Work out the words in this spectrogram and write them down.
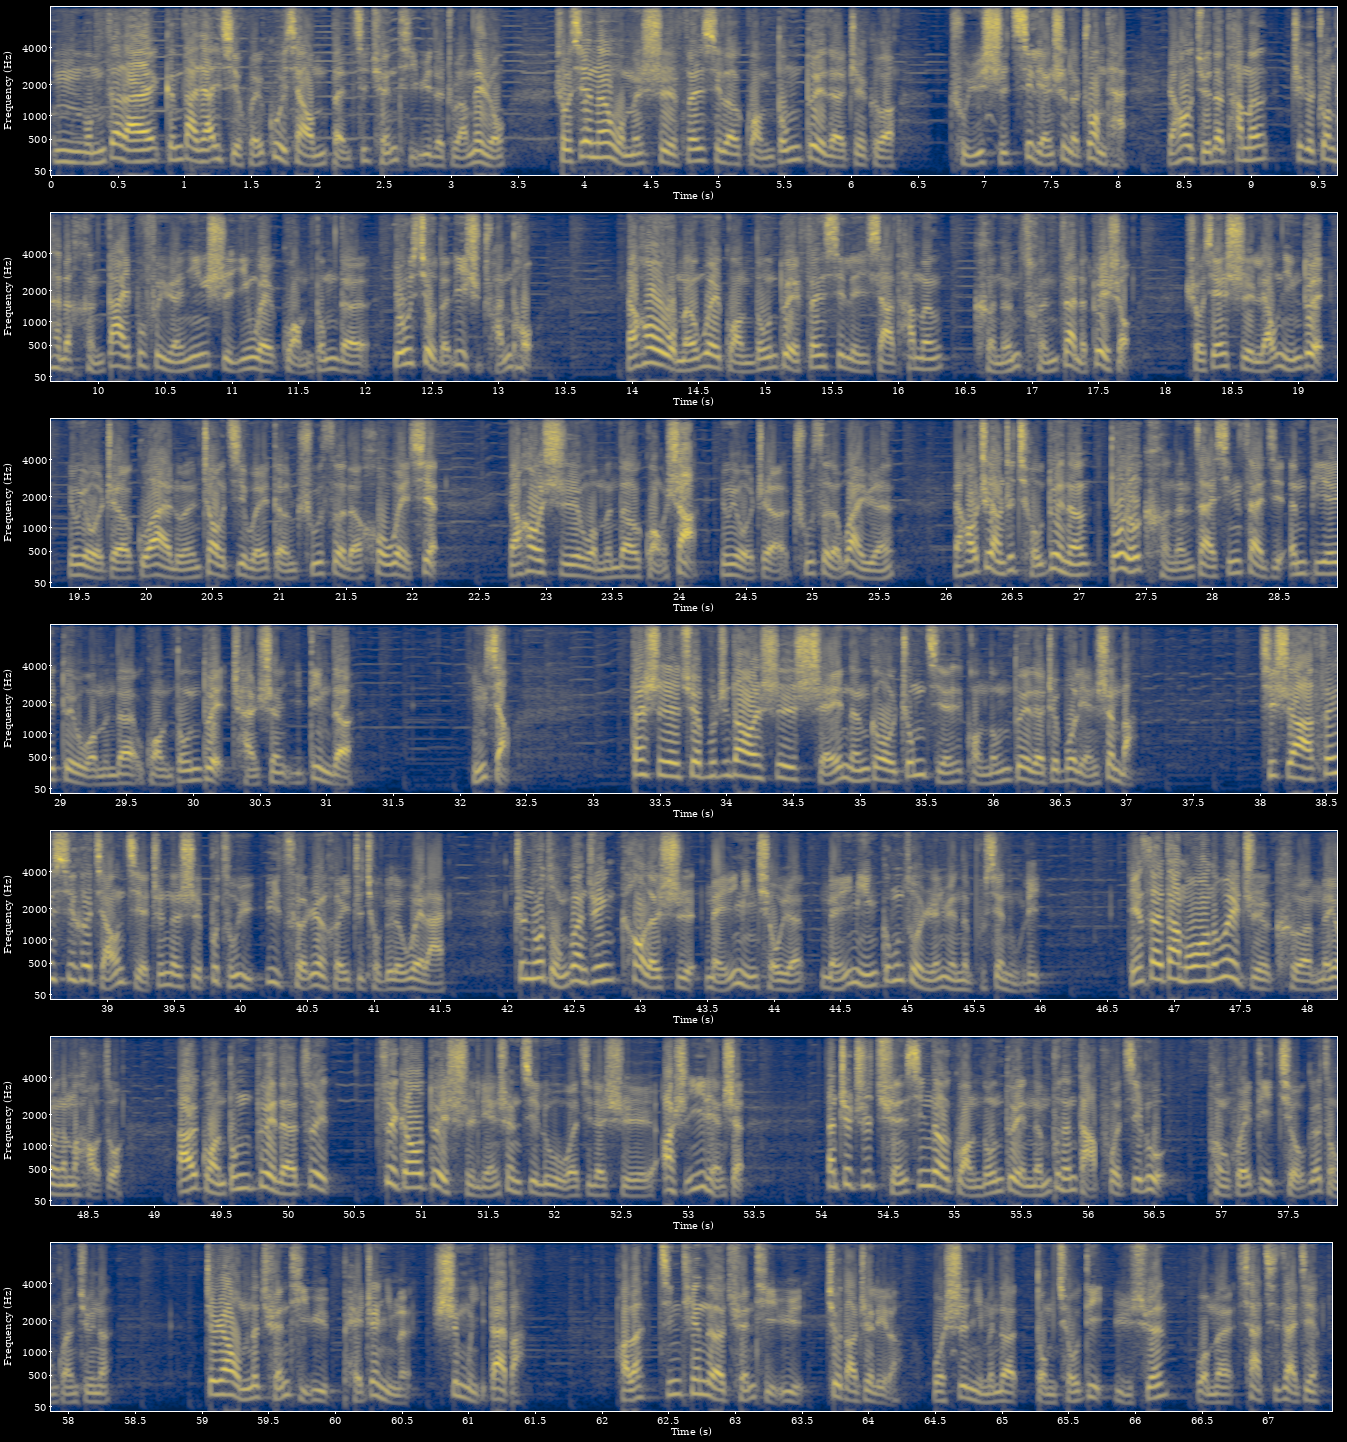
嗯，我们再来跟大家一起回顾一下我们本期全体育的主要内容。首先呢，我们是分析了广东队的这个处于十七连胜的状态，然后觉得他们这个状态的很大一部分原因是因为广东的优秀的历史传统。然后我们为广东队分析了一下他们可能存在的对手。首先是辽宁队，拥有着郭艾伦、赵继伟等出色的后卫线；然后是我们的广厦，拥有着出色的外援。然后这两支球队呢，都有可能在新赛季 NBA 对我们的广东队产生一定的影响，但是却不知道是谁能够终结广东队的这波连胜吧。其实啊，分析和讲解真的是不足以预测任何一支球队的未来。争夺总冠军靠的是每一名球员、每一名工作人员的不懈努力。联赛大魔王的位置可没有那么好做，而广东队的最最高队史连胜记录，我记得是二十一连胜。那这支全新的广东队能不能打破纪录，捧回第九个总冠军呢？就让我们的全体育陪着你们拭目以待吧。好了，今天的全体育就到这里了，我是你们的懂球帝宇轩，我们下期再见。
